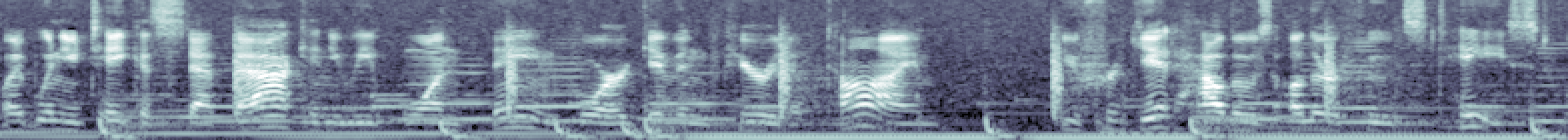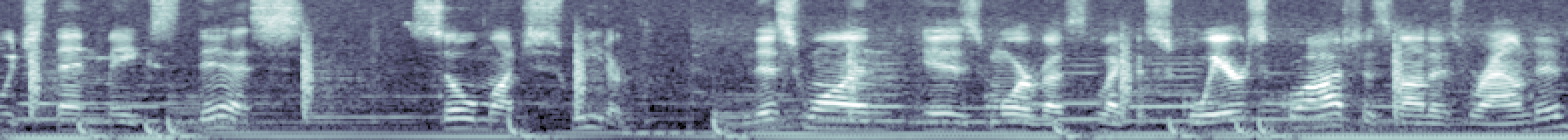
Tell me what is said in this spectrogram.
But when you take a step back and you eat one thing for a given period of time, you forget how those other foods taste, which then makes this so much sweeter. This one is more of a like a square squash, it's not as rounded.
